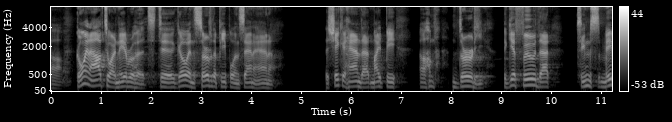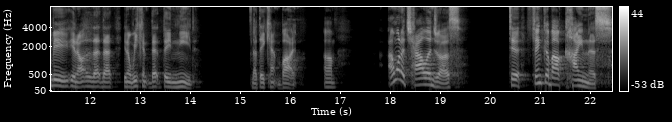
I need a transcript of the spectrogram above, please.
um, going out to our neighborhoods to go and serve the people in Santa Ana, to shake a hand that might be um, dirty, to give food that seems maybe you know that, that you know we can that they need, that they can't buy. Um, I want to challenge us to think about kindness,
